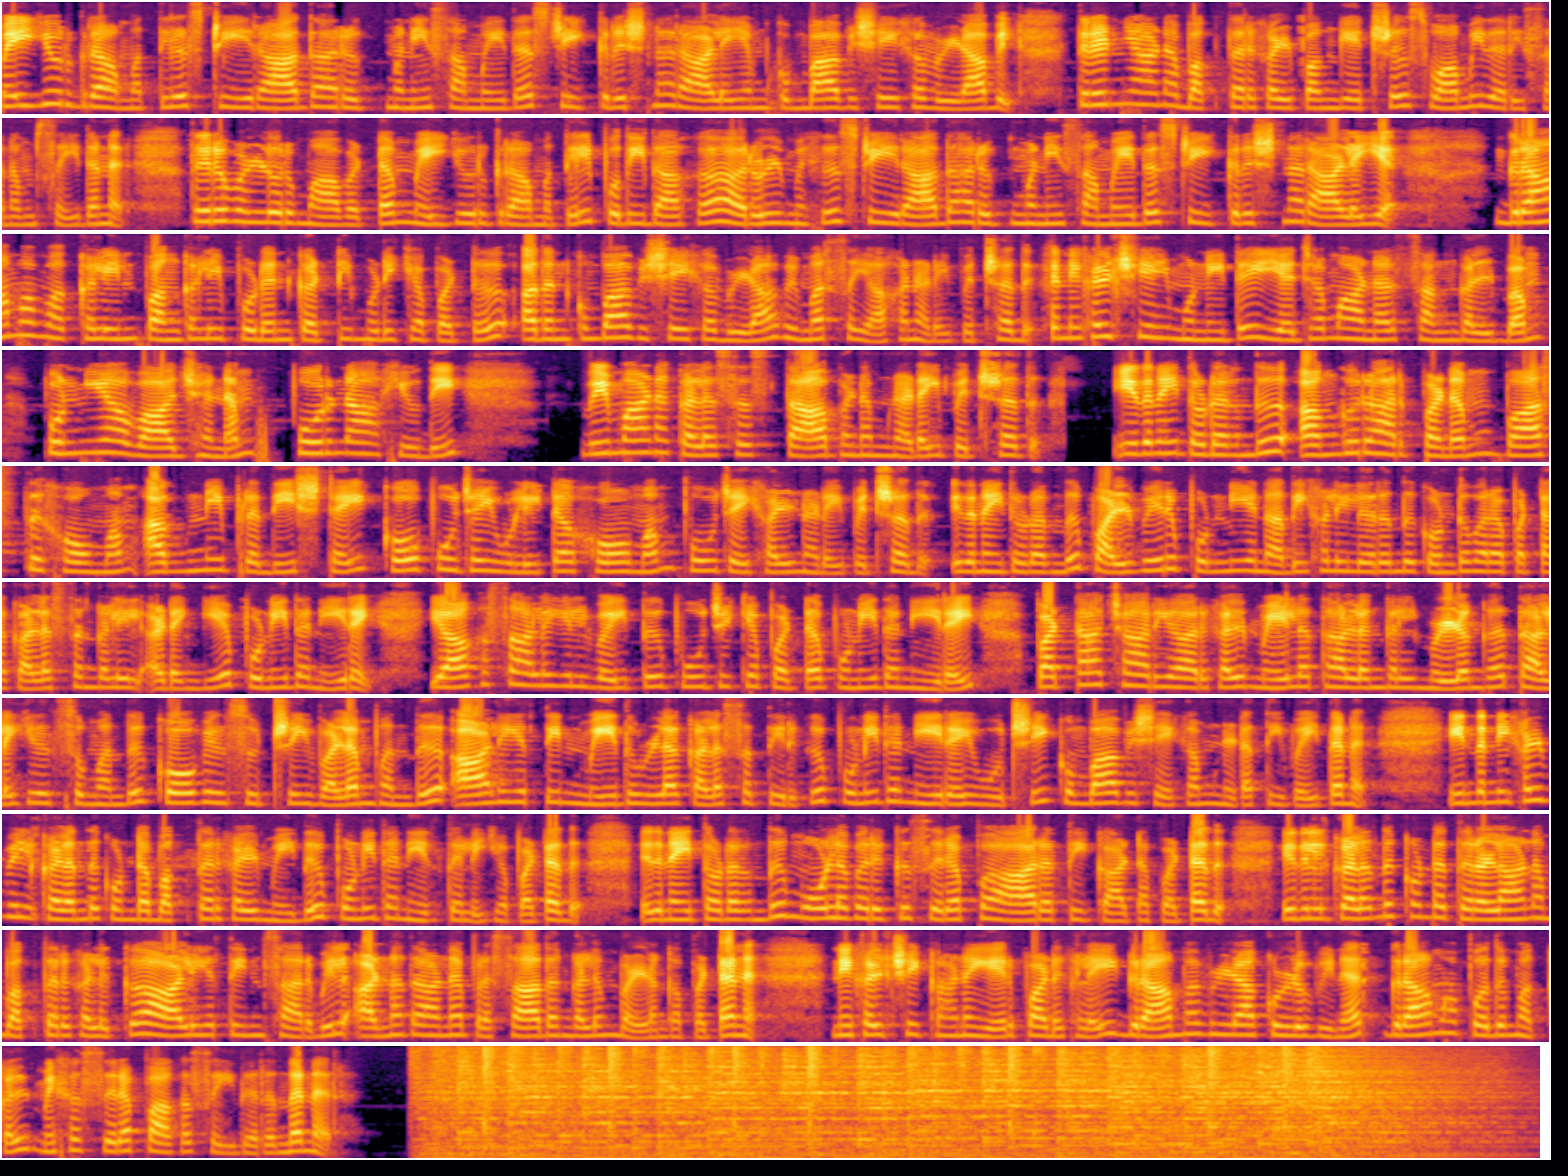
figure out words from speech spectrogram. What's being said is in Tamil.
மெய்யூர் கிராமத்தில் ஸ்ரீ ராதா ருக்மணி சமேத ஸ்ரீ கிருஷ்ணர் ஆலயம் கும்பாபிஷேக விழாவில் திருஞான பக்தர்கள் பங்கேற்று சுவாமி தரிசனம் செய்தனர். திருவள்ளூர் மாவட்டம் மெய்யூர் கிராமத்தில் புதிதாக அருள்மிகு ஸ்ரீ ராதா ருக்மணி சமேத ஸ்ரீ கிருஷ்ணர் ஆலய கிராம மக்களின் பங்களிப்புடன் கட்டி முடிக்கப்பட்டு அதன் கும்பாபிஷேக விழா விமர்சையாக நடைபெற்றது. இந்த நிகழ்ச்சியை முன்னிட்டு எஜமானர் சங்கல்பம் புண்ணிய வாஜனம் பூர்ணாஹுதி விமான கலச ஸ்தாபனம் நடைபெற்றது. இதனைத் தொடர்ந்து அங்குரார்ப்பணம் வாஸ்து ஹோமம் அக்னி பிரதிஷ்டை கோபூஜை உள்ளிட்ட ஹோமம் பூஜைகள் நடைபெற்றது. இதனைத் தொடர்ந்து பல்வேறு புண்ணிய நதிகளிலிருந்து கொண்டுவரப்பட்ட கலசங்களில் அடங்கிய புனித நீரை யாகசாலையில் வைத்து பூஜிக்கப்பட்ட புனித நீரை பட்டாச்சாரியார்கள் மேலதாளங்கள் முழங்க தலையில் சுமந்து கோவில் சுற்றி வலம் வந்து ஆலயத்தின் மீதுள்ள கலசத்திற்கு புனித நீரை ஊற்றி கும்பாபிஷேகம் நடத்தி வைத்தனர். இந்த நிகழ்வில் கலந்து கொண்ட பக்தர்கள் மீது புனித நீர் தெளிக்கப்பட்டது. இதனைத் தொடர்ந்து மூலவருக்கு சிறப்பு ஆரத்தி காட்டப்பட்டது. இதில் கலந்து கொண்ட திரளான பக்தர்களுக்கு ஆலயத்தின் சார்பில் அன்னதான பிரசாதங்களும் வழங்கப்பட்டன. நிகழ்ச்சிக்கான ஏற்பாடுகளை கிராம விழா குழுவினர் கிராம பொதுமக்கள் மிக சிறப்பாக செய்திருந்தனர்.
